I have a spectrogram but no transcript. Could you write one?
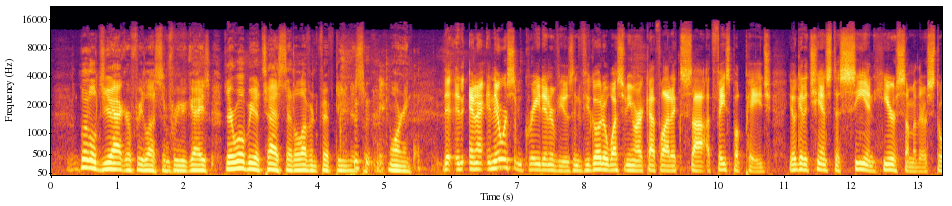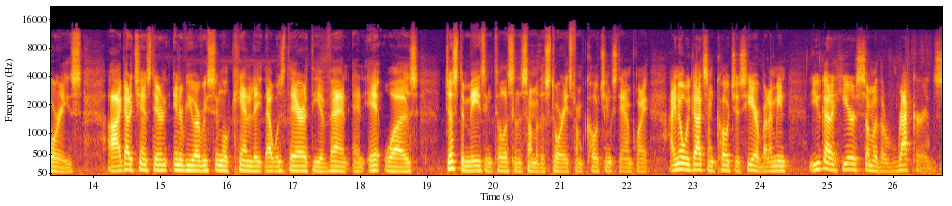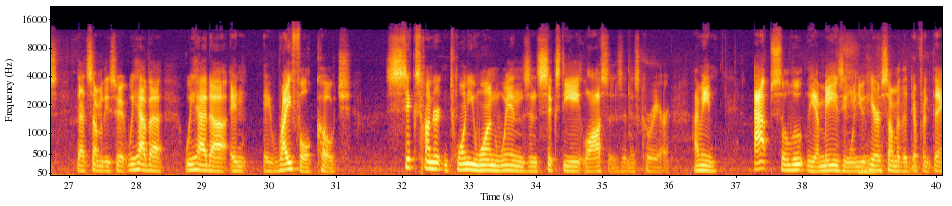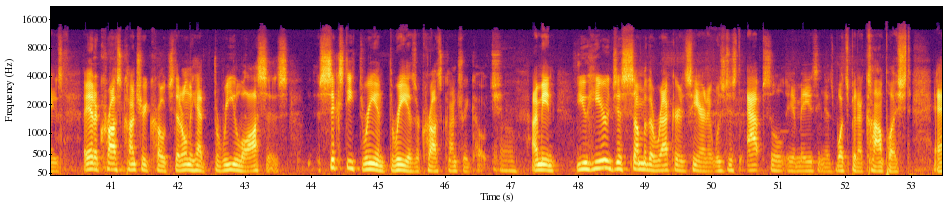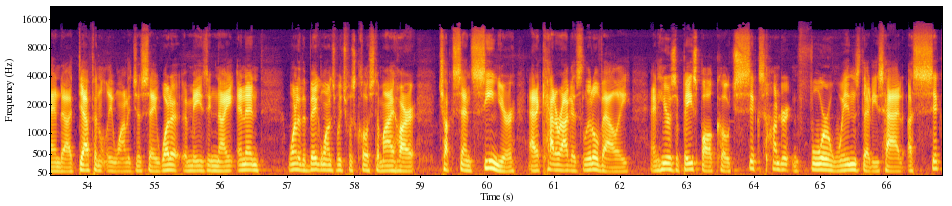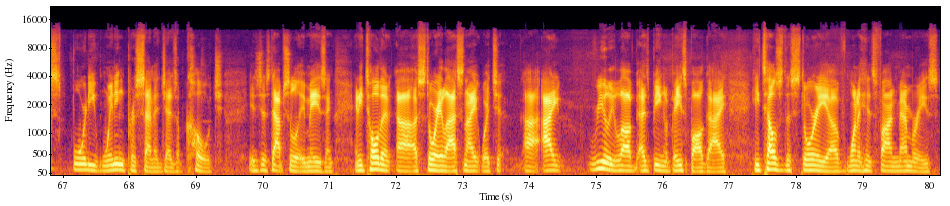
Little geography lesson for you guys. There will be a test at 11:15 this morning. And, and, and there were some great interviews. And if you go to Western New York Athletics uh, Facebook page, you'll get a chance to see and hear some of their stories. Uh, I got a chance to interview every single candidate that was there at the event, and it was just amazing to listen to some of the stories from coaching standpoint. I know we got some coaches here, but I mean, you got to hear some of the records that some of these. We have a we had uh, an, a rifle coach 621 wins and 68 losses in his career. I mean, absolutely amazing when you hear some of the different things. I had a cross country coach that only had three losses, 63 and 3 as a cross country coach. I mean, you hear just some of the records here, and it was just absolutely amazing as what's been accomplished. And uh, definitely want to just say what an amazing night. And then one of the big ones, which was close to my heart, Chuck Sense Sr. at a Cattaraugus Little Valley. And here's a baseball coach, 604 wins that he's had, a 640 winning percentage as a coach is just absolutely amazing. And he told a, uh, a story last night, which uh, I really love as being a baseball guy. He tells the story of one of his fond memories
